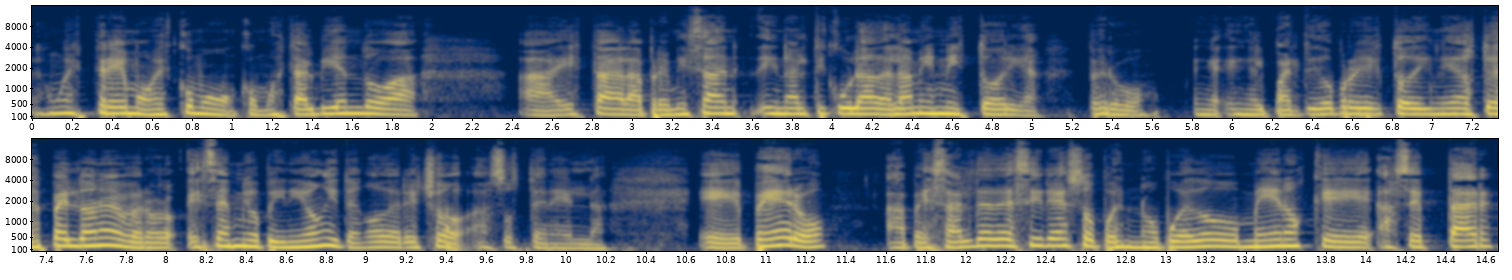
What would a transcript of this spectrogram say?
es un extremo, es como, como estar viendo a, esta, la premisa inarticulada, es la misma historia, pero en, el Partido Proyecto Dignidad, ustedes perdonen, pero esa es mi opinión y tengo derecho a sostenerla. Eh, pero, a pesar de decir eso, pues no puedo menos que aceptar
